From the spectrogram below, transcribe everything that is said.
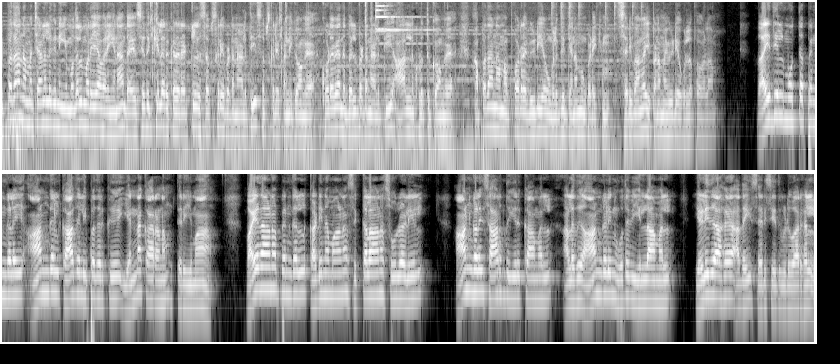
இப்போ தான் நம்ம சேனலுக்கு நீங்கள் முதல் முறையாக வரீங்கன்னா தயவுசெய்து கீழே இருக்கிற ரெட் கலர் சப்ஸ்கிரைப் பட்டன் அழுத்தி சப்ஸ்கிரைப் பண்ணிக்கோங்க. கூடவே அந்த பெல் பட்டன் அழுத்தி ஆள்னு கொடுத்துக்கோங்க. அப்போ தான் நம்ம போடுற வீடியோ உங்களுக்கு தினமும் கிடைக்கும். சரி வாங்க இப்போ நம்ம வீடியோக்குள்ளே போகலாம். வயதில் மூத்த பெண்களை ஆண்கள் காதலிப்பதற்கு என்ன காரணம் தெரியுமா? வயதான பெண்கள் கடினமான சிக்கலான சூழலில் ஆண்களை சார்ந்து இருக்காமல் அல்லது ஆண்களின் உதவி இல்லாமல் எளிதாக அதை சரி செய்து விடுவார்கள்.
